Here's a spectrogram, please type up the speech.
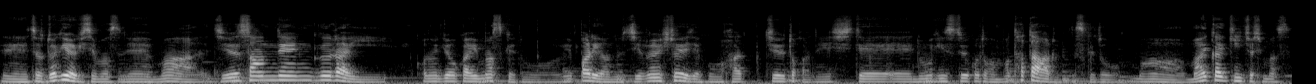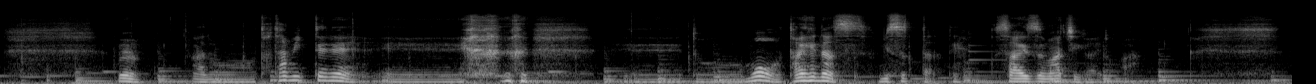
えー、ちょっとドキドキしてますね。まあ、13年ぐらいこの業界いますけど、やっぱりあの自分一人でこう発注とかね、して、納品することがま多々あるんですけど、まあ、毎回緊張します。うん。あの、畳ってね、えー えっと、もう大変なんです。ミスったらね。サイズ間違いとか、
